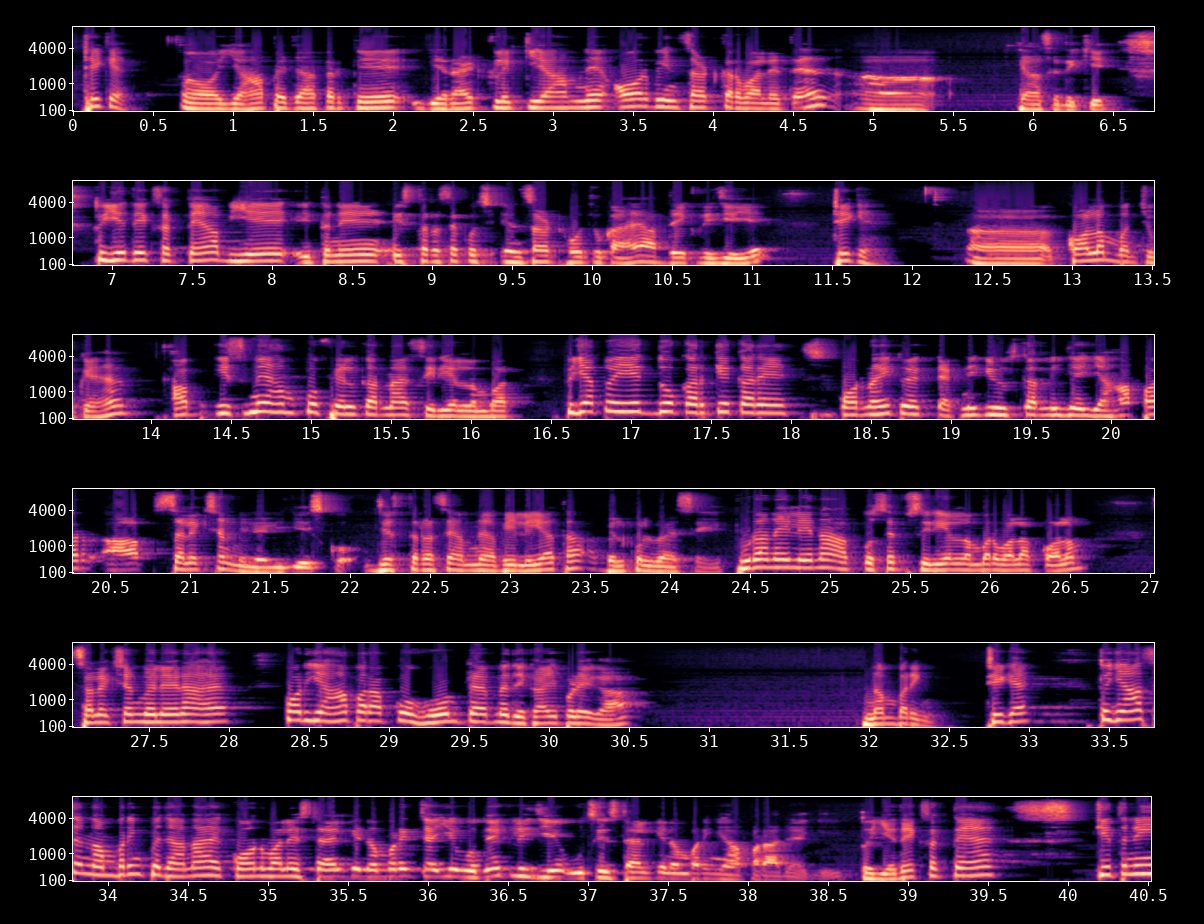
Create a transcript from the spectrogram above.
ठीक है? और यहाँ पे जाकर के ये राइट क्लिक किया हमने, और भी इंसर्ट करवा लेते हैं। यहाँ से देखिए। तो ये देख सकते हैं, अब ये इतने, इस तरह से कुछ इंसर्ट हो चुका है। आप देख लीजिए ये। ठीक है? कॉलम बन चुके हैं। अब इसमें हमको फिल करना है सीरियल नंबर तो या तो एक दो करके करें, और नहीं तो एक टेक्निक यूज़ कर लीजिए। यहाँ पर आप सिलेक्शन में ले लीजिए इसको। जिस तरह से हमने अभी लिया था, बिल्कुल वैसे ही। पूरा नहीं लेना, आपको सिर्फ़ सीरियल नंबर वाला कॉलम सिलेक्शन में लेना है। और यहाँ पर आपको होम टैब में दिखाई पड़ेगा नंबरिंग ठीक है? तो यहाँ से नंबरिंग पे जाना है, कौन वाले स्टाइल की नंबरिंग चाहिए वो देख लीजिए, उसी स्टाइल की नंबरिंग यहाँ पर आ जाएगी। तो ये देख सकते हैं, कितनी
